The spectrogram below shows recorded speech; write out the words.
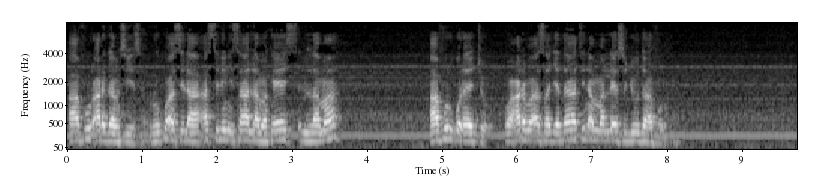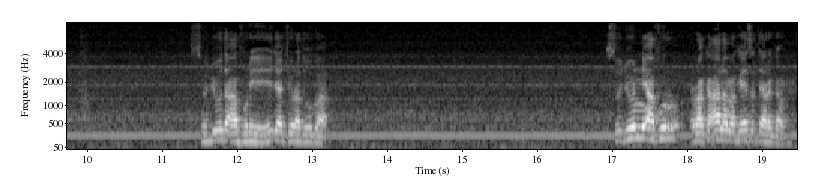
afur argamsiisa ruku'a silaa asliin isaa lama kees lama afur godha jechu wa arba'a sajadaatin ammallee sujuuda afur sujuuda afurii jechuudha duuba sujuudni afur raka'a lama keessatti argama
